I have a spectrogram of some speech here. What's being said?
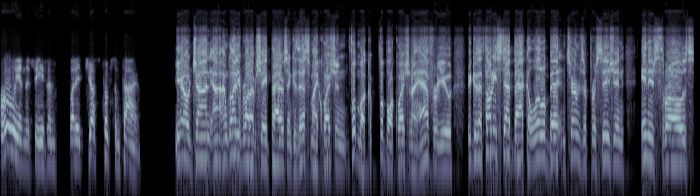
early in the season, but it just took some time. You know, John, I'm glad you brought up Shea Patterson because that's my question, football football question I have for you. Because I thought he stepped back a little bit in terms of precision in his throws,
